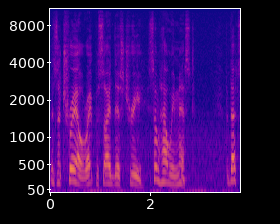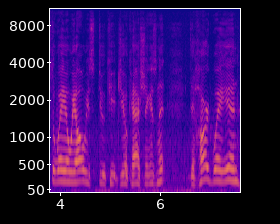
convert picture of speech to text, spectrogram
there's a trail right beside this tree. Somehow we missed. But that's the way we always do geocaching, isn't it? The hard way in,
